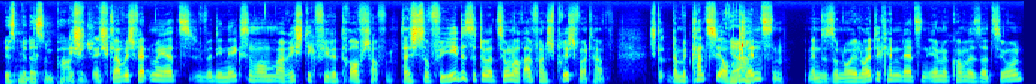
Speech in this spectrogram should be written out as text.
ist mir das sympathisch. Ich glaube, ich, glaub, ich werde mir jetzt über die nächsten Wochen mal richtig viele drauf schaffen. Dass ich so für jede Situation auch einfach ein Sprichwort habe. Damit kannst du ja auch ja. glänzen. Wenn du so neue Leute kennenlernst in irgendeiner Konversation,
